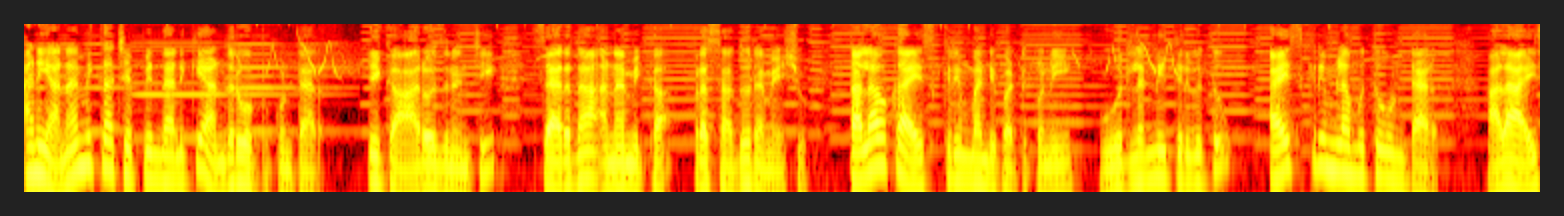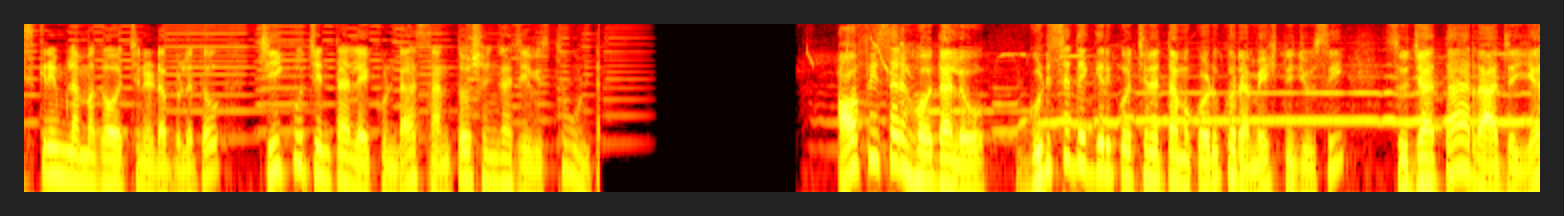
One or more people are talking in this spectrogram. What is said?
అని అనామిక చెప్పిన దానికి అందరూ ఒప్పుకుంటారు. ఇక ఆ రోజు నుంచి సరదా అనామిక ప్రసాదు రమేష్ తలా ఒక ఐస్ క్రీమ్ బండి పట్టుకుని ఊర్లన్నీ తిరుగుతూ ఐస్ క్రీంలు అమ్ముతూ ఉంటారు. అలా ఐస్ క్రీంలు అమ్మగా వచ్చిన డబ్బులతో చీకు చింత లేకుండా సంతోషంగా జీవిస్తూ ఉంటారు. ఆఫీసర్ హోదాలో గుడిసె దగ్గరికి వచ్చిన తమ కొడుకు రమేష్ని చూసి సుజాత రాజయ్య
